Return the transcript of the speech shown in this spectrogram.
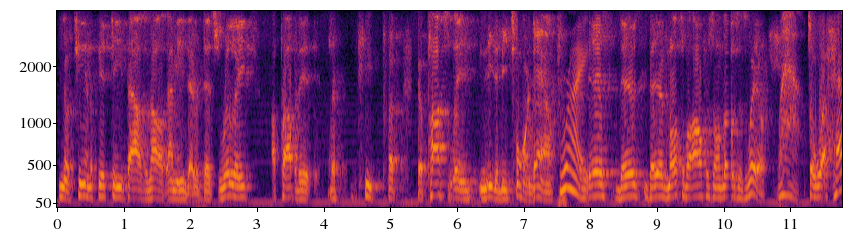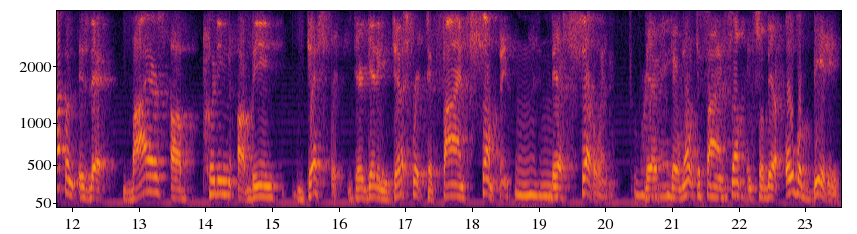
you know ten to fifteen thousand dollars. I mean, that, that's really a property that possibly need to be torn down. Right. There's there's there's multiple offers on those as well. Wow. So what happened is that buyers are putting are being desperate. They're getting desperate to find something. Mm-hmm. They're settling. Right. they want to find something, so they're overbidding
